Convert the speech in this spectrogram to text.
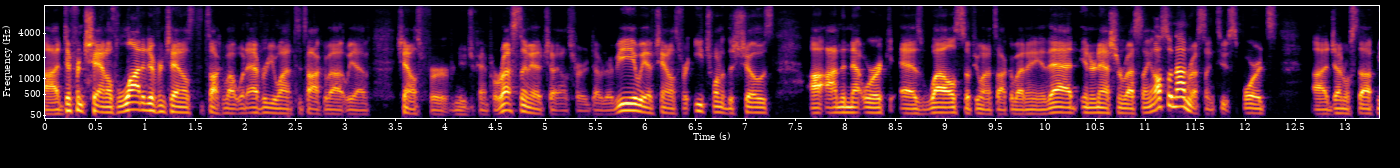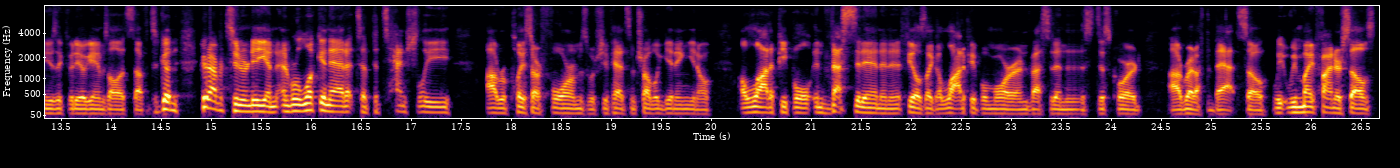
Uh, different channels, a lot of different channels to talk about whatever you want to talk about. We have channels for New Japan Pro Wrestling, we have channels for WWE, we have channels for each one of the shows uh, on the network as well. So if you want to talk about any of that, international wrestling, also non-wrestling too, sports, uh, general stuff, music, video games, all that stuff. It's a good good opportunity, and, and we're looking at it to potentially uh, replace our forums, which we've had some trouble getting, you know, a lot of people invested in, and it feels like a lot of people more are invested in this Discord uh, right off the bat. So we, we might find ourselves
